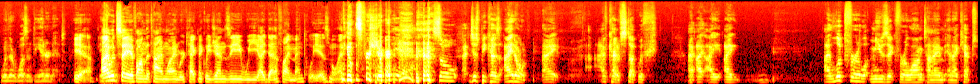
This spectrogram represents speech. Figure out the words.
when there wasn't the internet. Yeah, You I would say if on the timeline we're technically Gen Z, we identify mentally as millennials for sure. Yeah. so just because I don't, I, I've kind of stuck with, I, I, I, I, I looked for music for a long time, and I kept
